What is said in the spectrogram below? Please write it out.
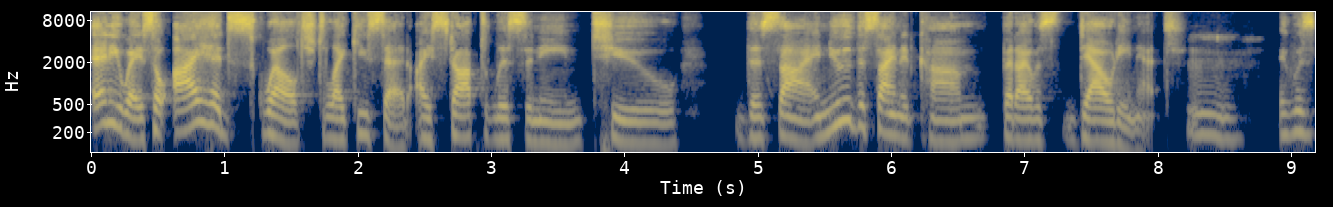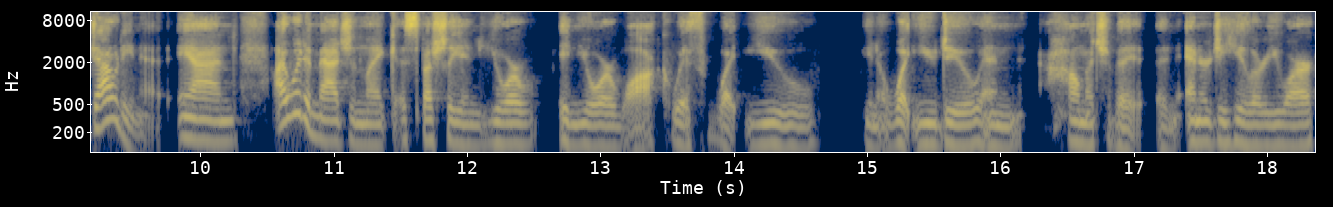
anyway, so I had squelched, like you said, I stopped listening to the sign. I knew the sign had come, but I was doubting it. Mm. It was doubting it. And I would imagine like especially in your in your walk with what you you know what you do and how much of a, an energy healer you are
